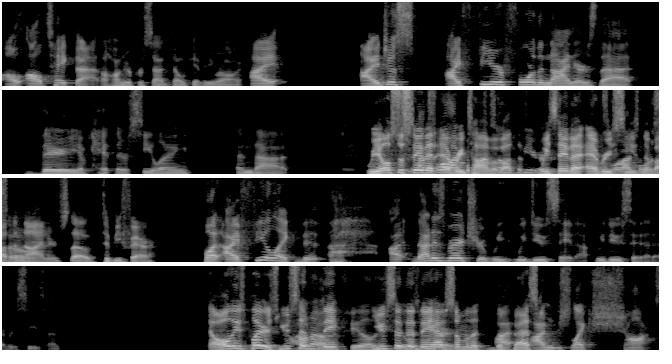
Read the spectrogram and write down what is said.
I'll I'll take that 100%. Don't get me wrong. I I just I fear for the Niners that they have hit their ceiling and that We also say that every I'm time more about so the. We say that every That's season about the Niners, though. To be fair, But I feel like this, I, that is very true. We we do say that. We do say that every season. All these players. You said know, they. Feel- you said that they have some of the, the I- best. I'm just like shocked.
